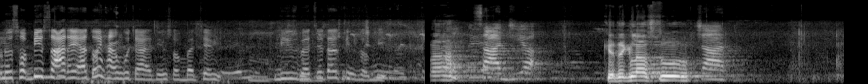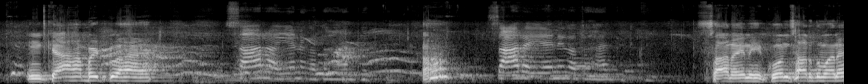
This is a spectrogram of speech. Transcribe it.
उन्हें सब भी सारे या तो यहाँ को चाहती हैं सब बच्चे भी। बीस बच्चे तक थी सब भी। साजिया। कितने क्लास तू? चार। क्या हाँ बैठ को है? सारा येने का तो हाथ भेट हाँ? सारा येने का तो हाथ भेट सार है नहीं कौन सार तुम्हारे?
